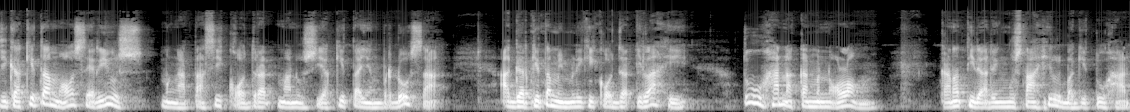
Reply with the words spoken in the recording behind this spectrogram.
Jika kita mau serius mengatasi kodrat manusia kita yang berdosa, agar kita memiliki kodrat ilahi, Tuhan akan menolong. Karena tidak ada yang mustahil bagi Tuhan.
